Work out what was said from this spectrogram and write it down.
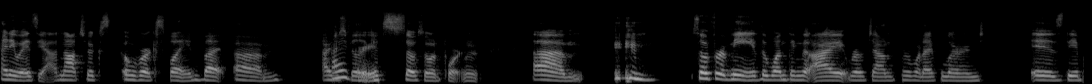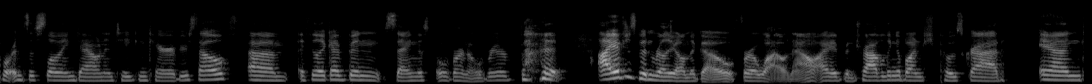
anyways, yeah, not to ex- over explain, but um, I just I feel like it's so so important. Um, so for me, the one thing that I wrote down for what I've learned is the importance of slowing down and taking care of yourself. Um, I feel like I've been saying this over and over, but I have just been really on the go for a while now. I have been traveling a bunch post grad. And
